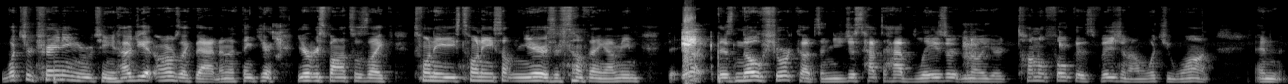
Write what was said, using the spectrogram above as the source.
what's your training routine? How'd you get arms like that? And I think your your response was like 20, 20 something years or something. I mean, like, there's no shortcuts, and you just have to have laser, you know, your tunnel focused vision on what you want. And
